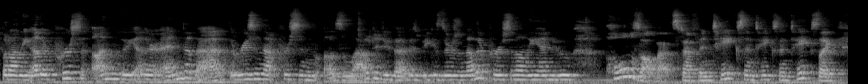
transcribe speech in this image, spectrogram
but on the other person on the other end of that the reason that person is allowed to do that is because there's another person on the end who pulls all that stuff and takes and takes and takes like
